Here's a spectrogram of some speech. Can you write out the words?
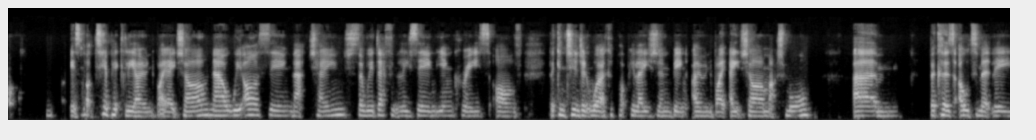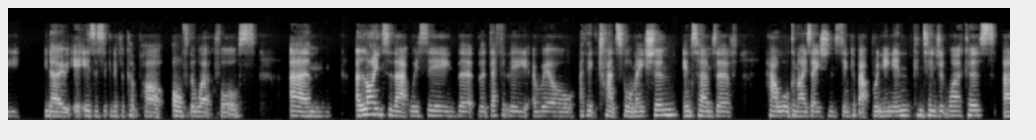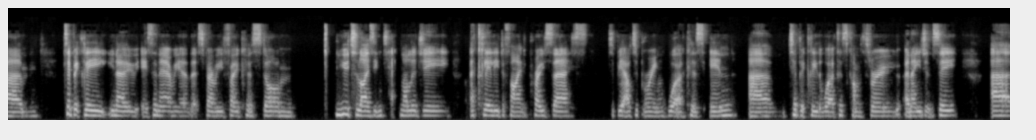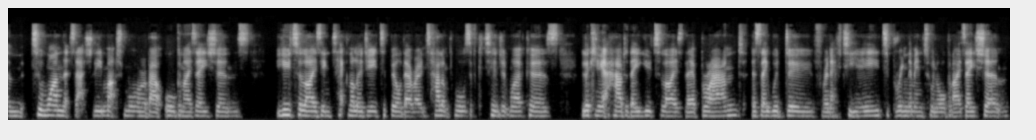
it's not typically owned by HR. Now we are seeing that change. So we're definitely seeing the increase of the contingent worker population being owned by HR much more. Um, because ultimately, you know, it is a significant part of the workforce. Um, aligned to that, we're seeing that that definitely a real, I think, transformation in terms of how organizations think about bringing in contingent workers. Um, typically, you know, it's an area that's very focused on utilizing technology, a clearly defined process to be able to bring workers in. Um, typically, the workers come through an agency um, to one that's actually much more about organizations utilizing technology to build their own talent pools of contingent workers, looking at how do they utilize their brand as they would do for an FTE to bring them into an organization.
